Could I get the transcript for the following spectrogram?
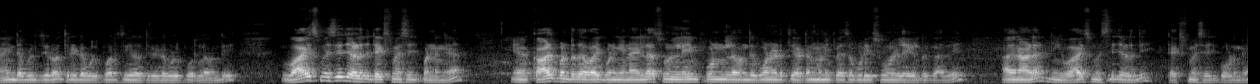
Nine double zero three double four zero three double ஃபோரில் வந்து வாய்ஸ் மெசேஜ் அல்லது டெக்ஸ்ட் மெசேஜ் பண்ணுங்கள் கால் பண்ணுறதை அவாய்ட் பண்ணுங்கள் ஏன்னா எல்லா சூழ்நிலையும் ஃபோனில் வந்து ஃபோன் எடுத்து அட்டன் பண்ணி பேசக்கூடிய சூழ்நிலைகள் இருக்காது. அதனால் நீங்கள் வாய்ஸ் மெசேஜ் அல்லது டெக்ஸ்ட் மெசேஜ் போடுங்க.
